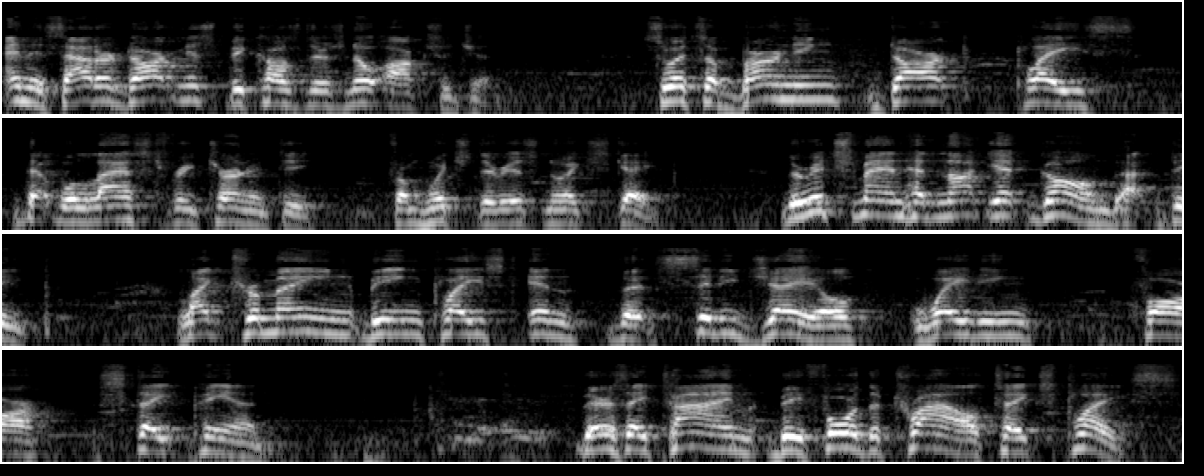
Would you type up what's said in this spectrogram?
And it's outer darkness because there's no oxygen. So it's a burning, dark place that will last for eternity, from which there is no escape. The rich man had not yet gone that deep. Like Tremaine being placed in the city jail waiting for state pen. There's a time before the trial takes place.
